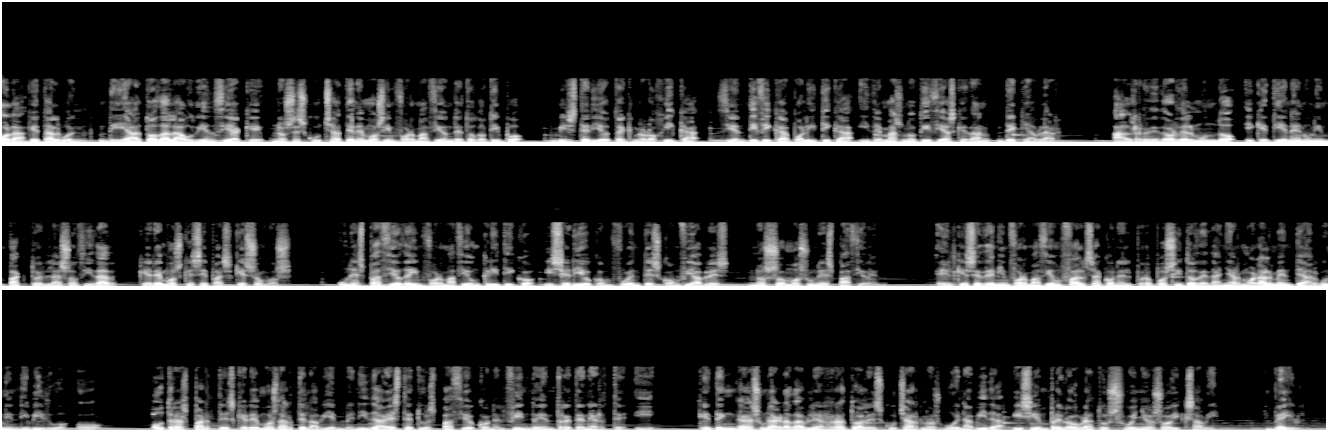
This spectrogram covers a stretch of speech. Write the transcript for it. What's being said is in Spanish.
Hola, ¿qué tal? Buen día a toda la audiencia que nos escucha. Tenemos información de todo tipo, misterio tecnológica, científica, política y demás noticias que dan de qué hablar. Alrededor del mundo y que tienen un impacto en la sociedad, queremos que sepas que somos un espacio de información crítico y serio con fuentes confiables, no somos un espacio en el que se den información falsa con el propósito de dañar moralmente a algún individuo o otras partes queremos darte la bienvenida a este tu espacio con el fin de entretenerte y que tengas un agradable rato al escucharnos buena vida y siempre logra tus sueños hoy Xavi. Bale.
